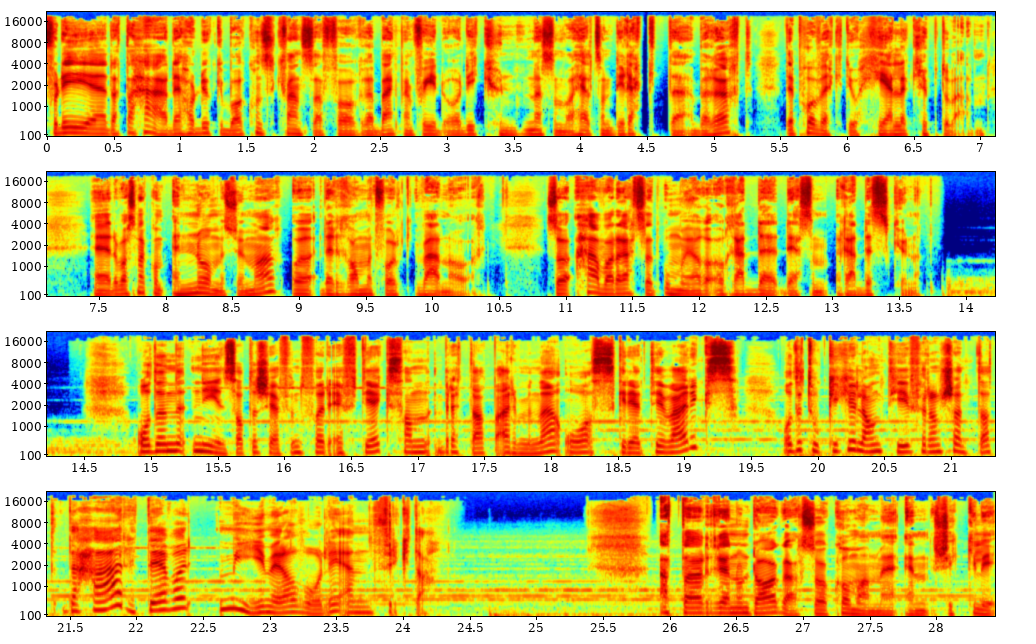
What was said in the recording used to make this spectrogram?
Fordi eh, dette her det hadde jo ikke bare konsekvenser for eh, Bankman Fried og de kundene som var helt sånn direkte berørt, det påvirket jo hele kryptoverden. Eh, det var snakk om enorme summer, og det rammet folk verden over. Så her var det rett og slett om å gjøre å redde det som reddes kunne. Og den nyinnsatte sjefen for FTX han bretta opp ermene og skred til verks. Og det tok ikke lang tid før han skjønte at det her det var mye mer alvorlig enn frykta. Etter noen dager så kom han med en skikkelig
